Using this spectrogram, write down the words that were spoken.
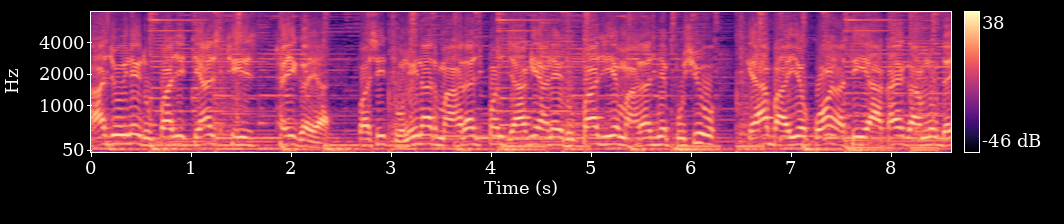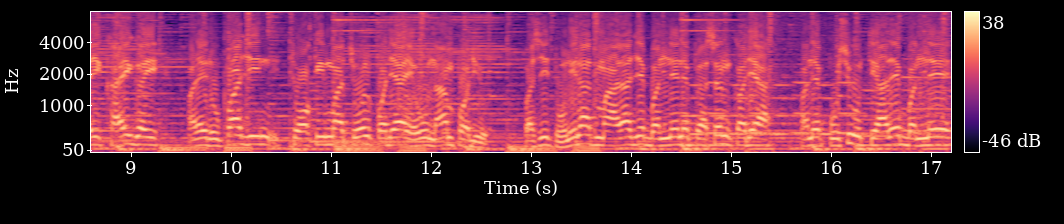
આ જોઈને રૂપાજી ત્યાં જ સ્થિર થઈ ગયા. પછી ધુનીનાથ મહારાજ પણ જાગ્યા અને રૂપાજીએ મહારાજને પૂછ્યું કે આ બાઈઓ કોણ હતી? આખાય ગામનું દહીં ખાઈ ગઈ અને રૂપાજી ચોકીમાં ચોર પડ્યા એવું નામ પડ્યું. પછી ધૂનીનાથ મહારાજે બંનેને પ્રસન્ન કર્યા અને પૂછ્યું, ત્યારે બંને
